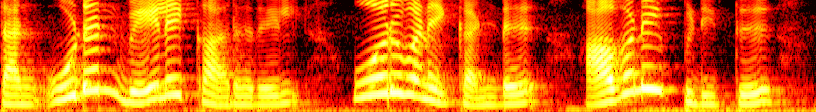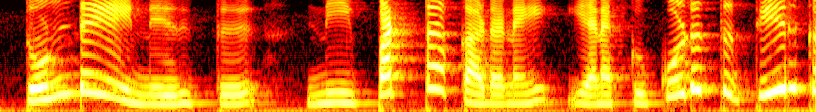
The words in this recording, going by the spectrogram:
தன் உடன் வேலைக்காரரில் ஒருவனை கண்டு அவனை பிடித்து தொண்டையை நெரித்து நீ பட்ட கடனை எனக்கு கொடுத்து தீர்க்க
